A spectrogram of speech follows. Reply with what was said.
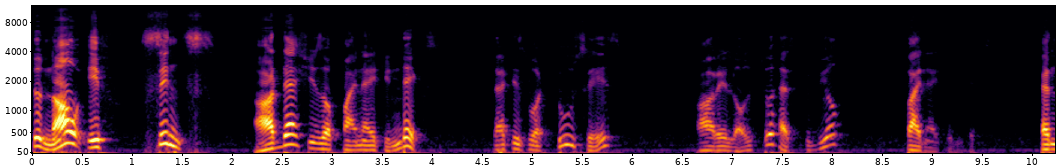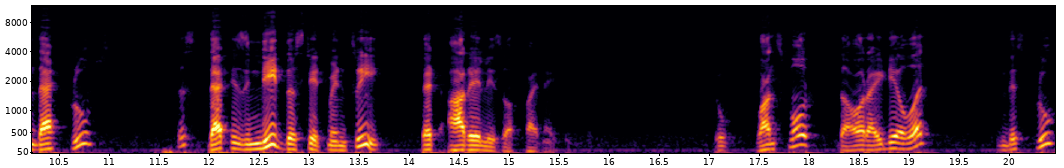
So, now if since R dash is of finite index that is what 2 says R L also has to be of finite index and that proves this that is indeed the statement 3 that R L is of finite index. So, once more the, our idea was in this proof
